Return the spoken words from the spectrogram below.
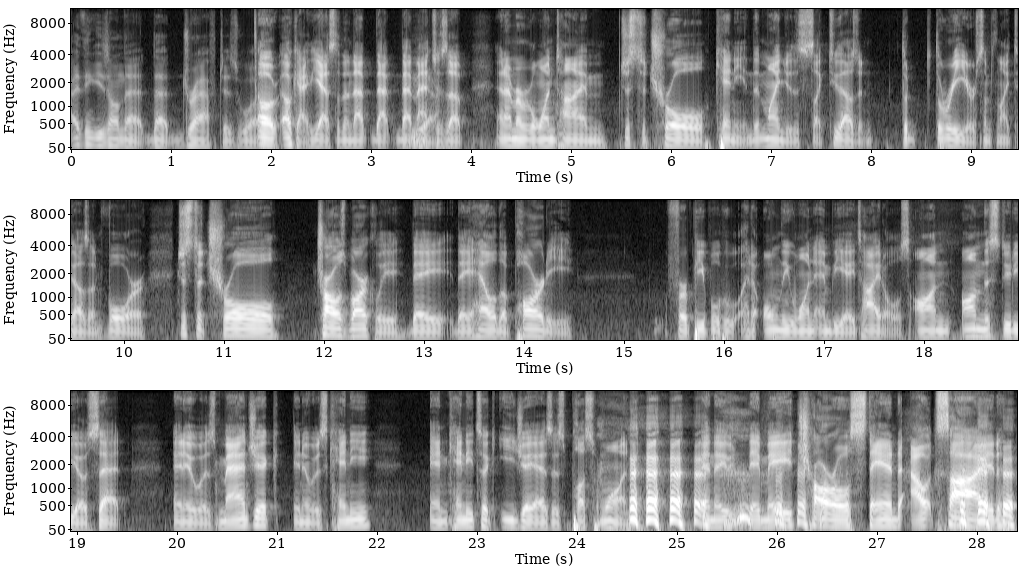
I think he's on that that draft as well. Oh, okay, yeah. So then that that that matches up. And I remember one time just to troll Kenny, and mind you, this is like 2003 or something like 2004, just to troll Charles Barkley. They they held a party for people who had only won NBA titles on on the studio set, and it was Magic and it was Kenny. And Kenny took EJ as his plus one, and they they made Charles stand outside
